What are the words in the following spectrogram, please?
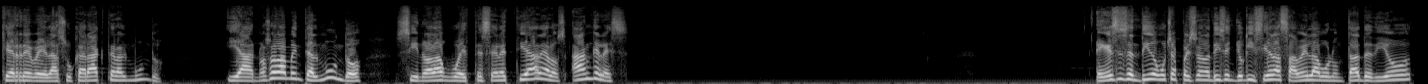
que revela su carácter al mundo. Y a, no solamente al mundo, sino a las huestes celestiales, a los ángeles. En ese sentido, muchas personas dicen, yo quisiera saber la voluntad de Dios,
